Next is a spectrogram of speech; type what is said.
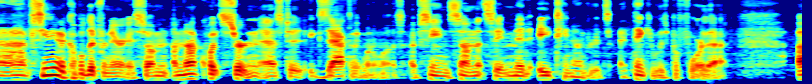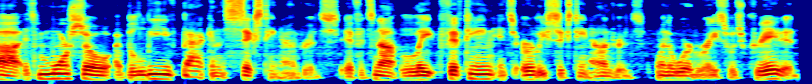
I've seen it in a couple different areas, so I'm I'm not quite certain as to exactly when it was. I've seen some that say mid 1800s. I think it was before that. Uh, it's more so, I believe, back in the 1600s. If it's not late 15, it's early 1600s when the word race was created.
